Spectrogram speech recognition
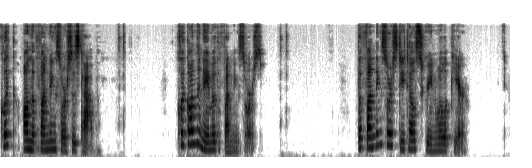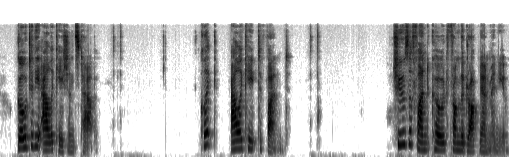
Click on the Funding Sources tab. Click on the name of the funding source. The funding source details screen will appear. Go to the Allocations tab. Click Allocate to Fund. Choose a fund code from the drop-down menu.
